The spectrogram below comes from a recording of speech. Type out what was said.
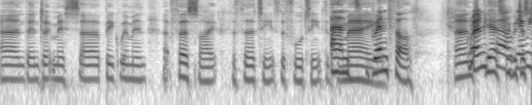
And then don't miss uh, Big Women at Firstsite, the 13th, the 14th of And May. Grenfell. And Grenfell. yes, we were yeah, just we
